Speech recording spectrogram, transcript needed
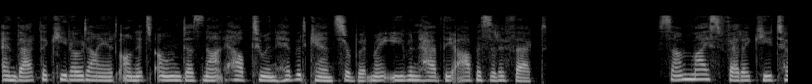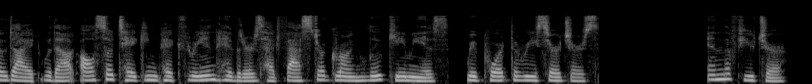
and that the keto diet on its own does not help to inhibit cancer but may even have the opposite effect. Some mice fed a keto diet without also taking PIK3 inhibitors had faster growing leukemias, report the researchers. In the future,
